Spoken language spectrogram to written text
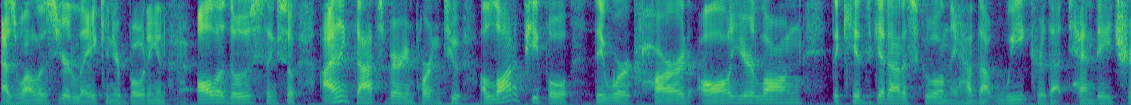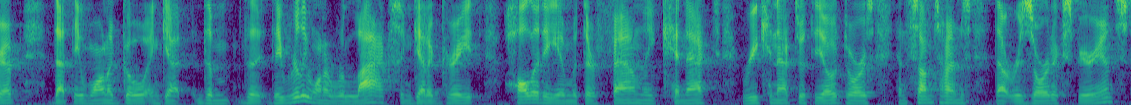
as well as your lake and your boating and yeah. all of those things. So I think that's very important too. A lot of people they work hard all year long. The kids get out of school and they have that week or that 10-day trip that they want to go and get the, the they really want to relax and get a great holiday in with their family, connect, reconnect with the outdoors and sometimes that resort experience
